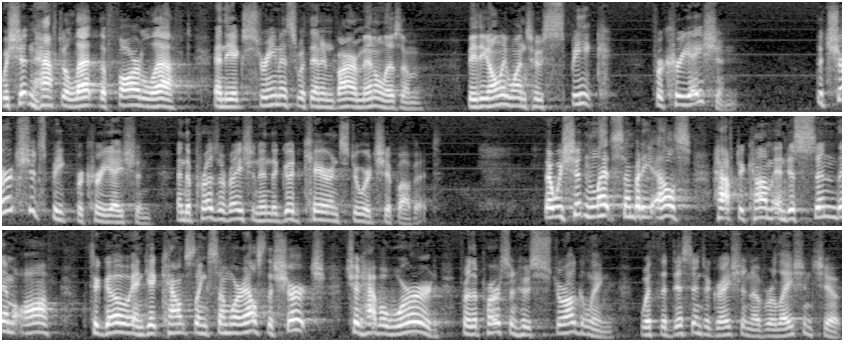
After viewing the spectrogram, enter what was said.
We shouldn't have to let the far left and the extremists within environmentalism be the only ones who speak for creation. The church should speak for creation and the preservation and the good care and stewardship of it. That we shouldn't let somebody else have to come and just send them off to go and get counseling somewhere else. The church should have a word for the person who's struggling with the disintegration of relationship,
